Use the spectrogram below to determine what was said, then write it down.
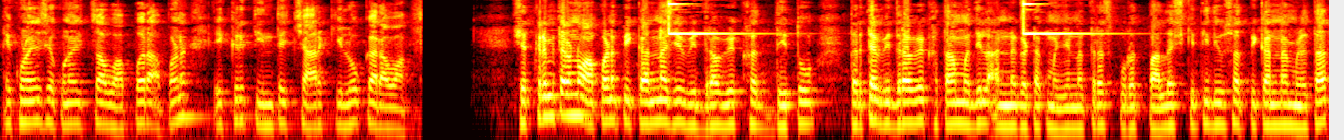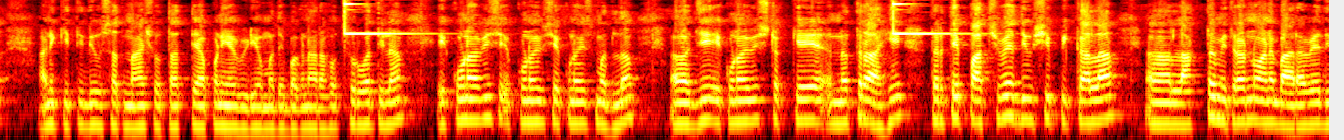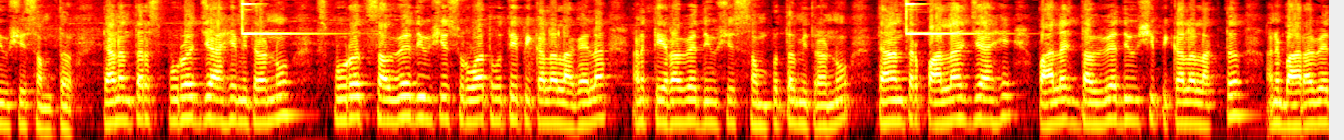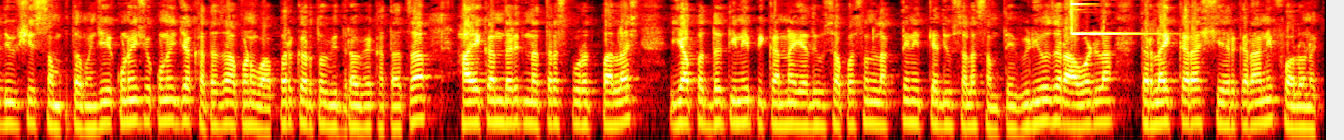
एकोणावीस एकोणावीसचा वापर आपण एकरी तीन ते चार किलो करावा. शेतकरी मित्रांनो आपण पिकांना जे विद्राव्य खत देतो तर त्या विद्राव्य खतामधील अन्नघटक म्हणजे नत्रस पुरत पालश किती दिवसात पिकांना मिळतात आणि किती दिवसात नाश होतात ते आपण या व्हिडिओमध्ये बघणार आहोत. सुरुवातीला एकोणावीस एकोणावीस एकोणावीसमधलं जे एकोणावीस टक्के नत्र आहे तर ते पाचव्या दिवशी पिकाला लागतं मित्रांनो आणि बाराव्या दिवशी संपतं. त्यानंतर स्फुरत जे आहे मित्रांनो स्फुरत सहाव्या दिवशी सुरुवात होते पिकाला लागायला आणि तेराव्या दिवशी संपतं मित्रांनो. त्यानंतर पालाश जे आहे पालाश दहाव्या दिवशी पिकाला लागतं आणि बाराव्या दिवशी संपतं. म्हणजे एकोणीस एकोणीस ज्या खताचा आपण वापर करतो विद्राव्य खताचा हा एकंदरीत नत्रस्फुरत पालाश या पद्धतीने पिकांना या दिवसापासून लागते आणि इतक्या दिवसाला संपते. व्हिडिओ जर आवडला तर लाईक करा शेअर करा आणि फॉलो नक्की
